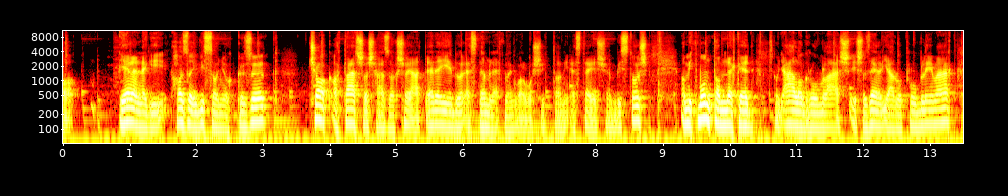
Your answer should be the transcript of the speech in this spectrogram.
a jelenlegi hazai viszonyok között csak a társasházak saját erejéből ezt nem lehet megvalósítani, ez teljesen biztos. Amit mondtam neked, hogy állagromlás és az eljáró problémák,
